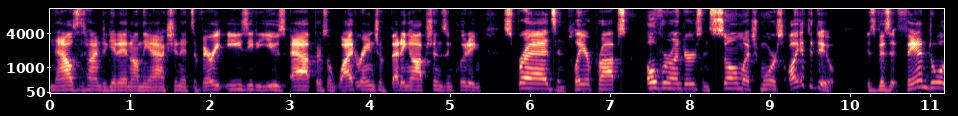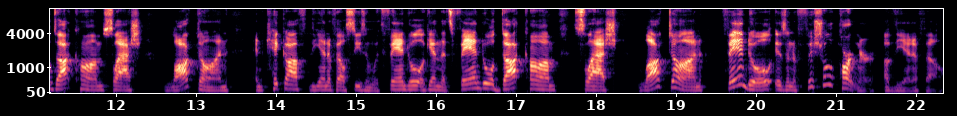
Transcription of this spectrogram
now's the time to get in on the action. It's a very easy to use app. There's a wide range of betting options, including spreads and player props, over unders, and so much more. So all you have to do is visit fanduel.com slash locked on and kick off the NFL season with FanDuel. Again, that's fanduel.com slash locked on. FanDuel is an official partner of the NFL.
